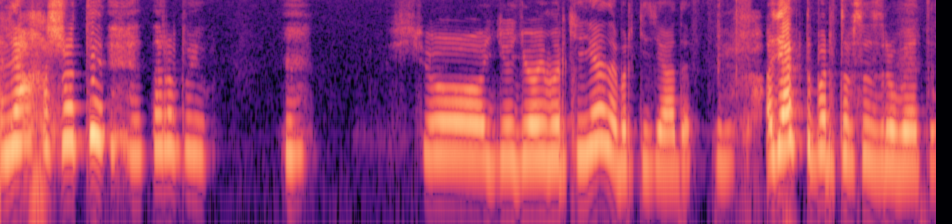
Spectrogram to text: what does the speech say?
Бляха, що ти наробив? Що, йой-йой, маркіяна, маркіяна. А як тепер це все зробити?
